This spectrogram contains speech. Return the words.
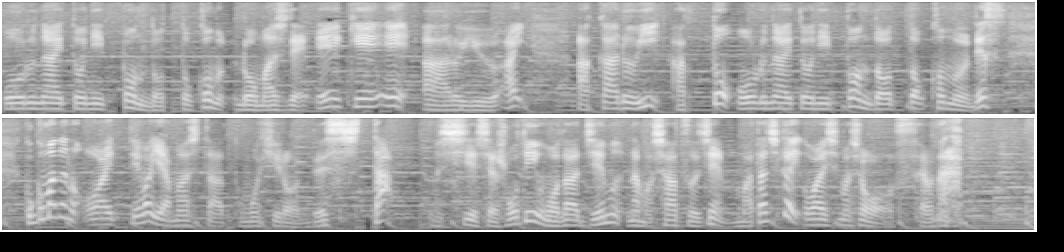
allnightnippon.com ローマ字で AKARUI。明るい at all night 日本 .com です。ここまでのお相手は山下智博でした。シエシェショーティー、ウォダージェム、生シャツジェン。また次回お会いしましょう。さようなら。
